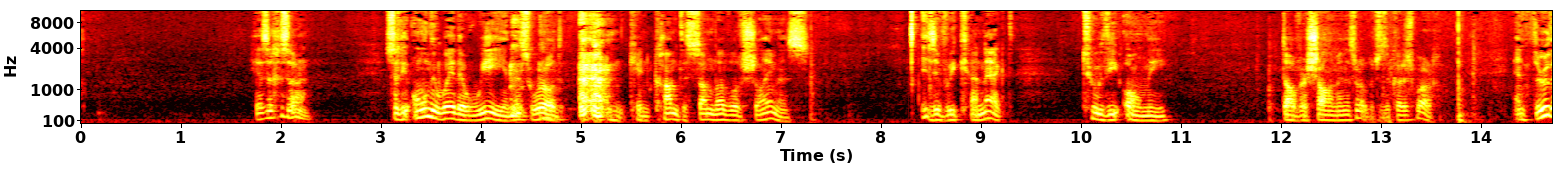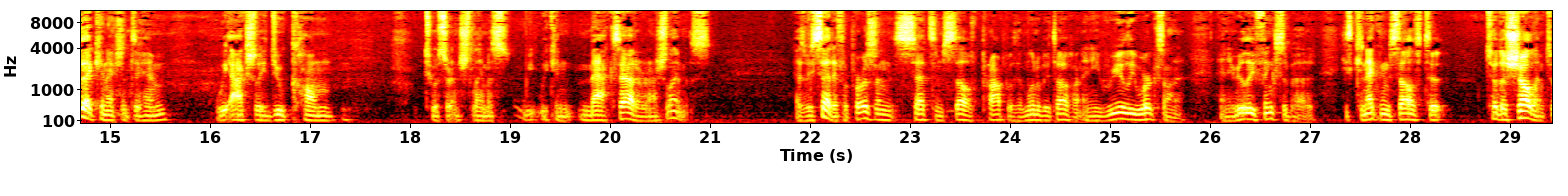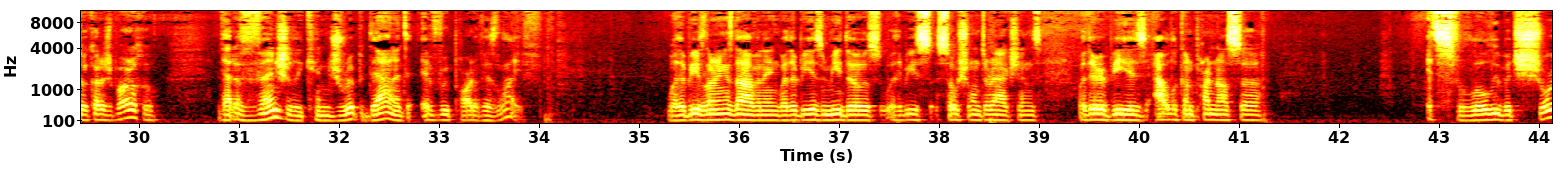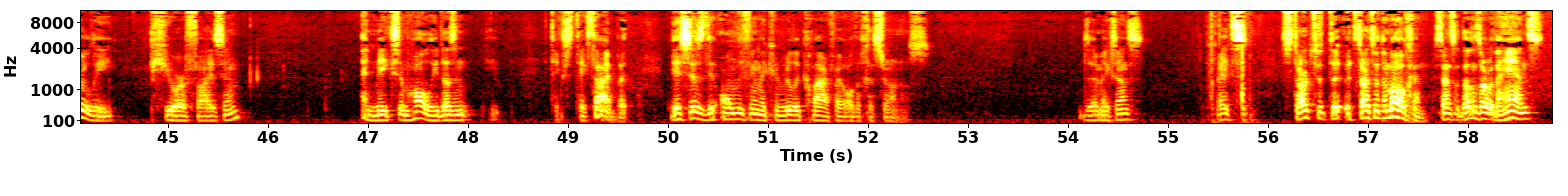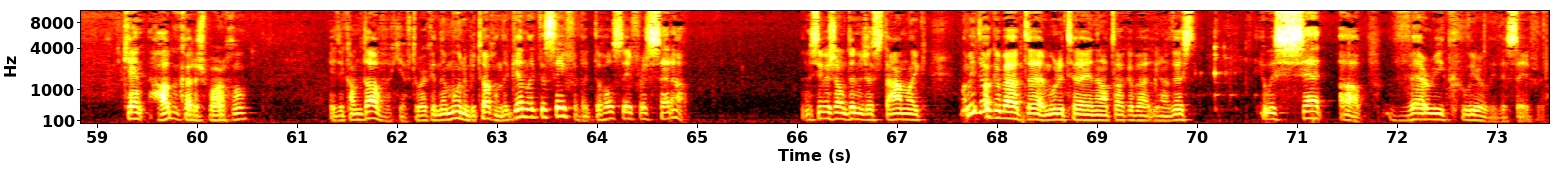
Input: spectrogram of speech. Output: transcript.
He has a chisaron. So the only way that we in this world can come to some level of shalemus is if we connect to the only davar shalom in this world, which is the Kaddish Baruch. And through that connection to him, we actually do come to a certain shlemus. We, we can max out on our shlemus. As we said, if a person sets himself proper with B'tachon and he really works on it and he really thinks about it, he's connecting himself to, to the Shalom, to a Kaddish Baruch that eventually can drip down into every part of his life. Whether it be his learning his davening, whether it be his midos, whether it be his social interactions, whether it be his outlook on parnasa, it slowly but surely purifies him and makes him whole. He doesn't. He, it takes takes time, but this is the only thing that can really clarify all the chesronos. Does that make sense? Right? It's, starts with the, it starts with the mochen. It doesn't start with the hands, you can't hug a kaddish baruch Hu. You have to come davik. You have to work in the moon and be talking again, like the sefer, like the whole sefer is set up. And Siva Shalom didn't just stam like, let me talk about uh, Munite and then I'll talk about you know this. It was set up very clearly. The sefer.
